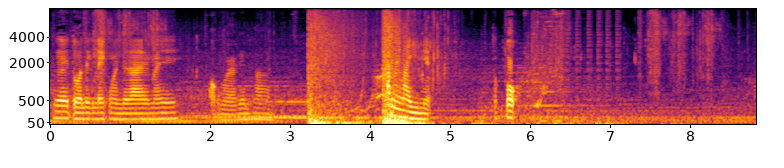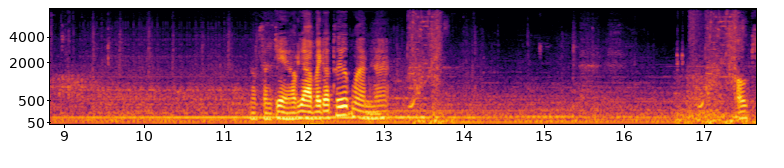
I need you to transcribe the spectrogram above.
เพื่อให้ตัวเล็กๆ มันจะได้ไม่ออกมาเล่นพลาดอะไรเนี่ยตะปก ครับสังเกตครับอย่าไปกระทืบมันนะ โอเค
